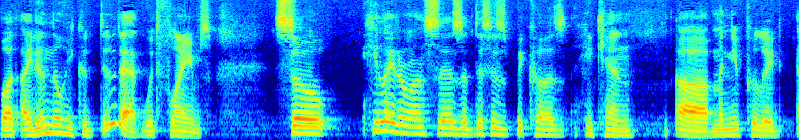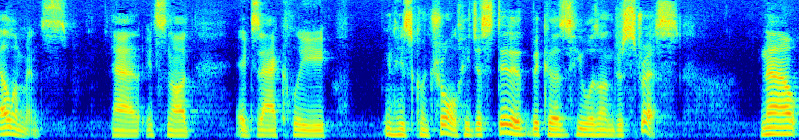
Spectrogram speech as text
but i didn't know he could do that with flames. So he later on says that this is because he can uh, manipulate elements and it's not exactly in his control. He just did it because he was under stress now,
